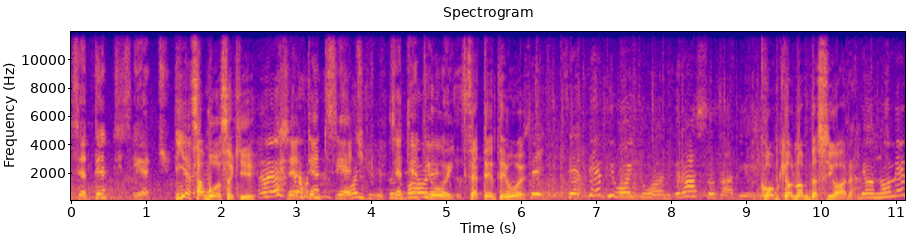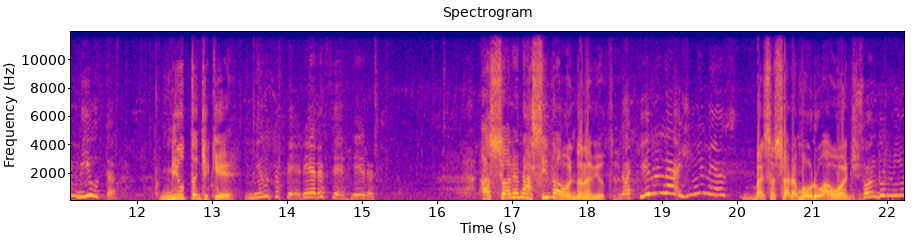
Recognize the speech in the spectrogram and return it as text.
77. E essa moça aqui? 77. Bom dia, tudo 78. 78? Sei, 78 anos, graças a Deus. Como que é o nome da senhora? Meu nome é Milta, Milta de quê? Milta Pereira Ferreira. A senhora é nascida onde, dona Milta? Daqui no Lajinha mesmo, Mas a senhora morou aonde? São Domingo.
